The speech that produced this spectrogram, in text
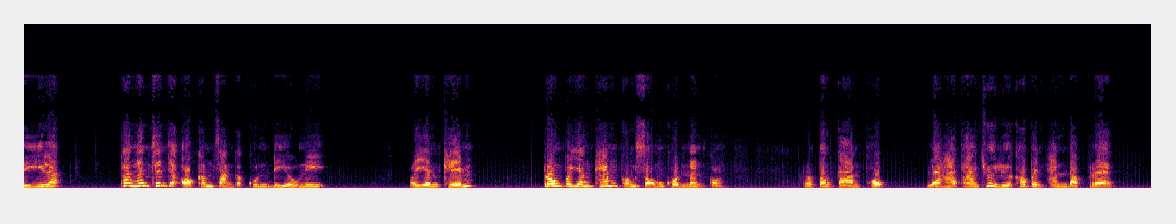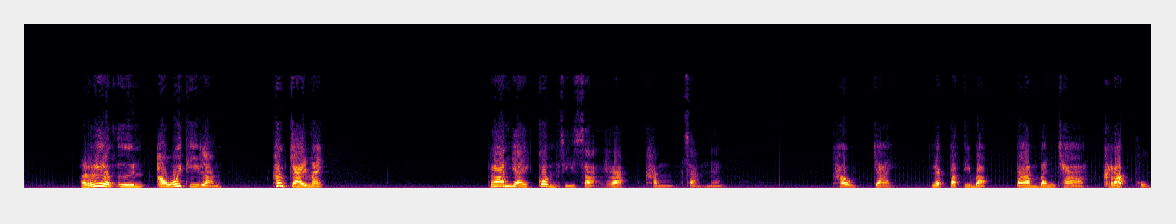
ดีละถ้างั้นฉันจะออกคำสั่งกับคุณเดี๋ยวนี้ ไปยันเข็ม ตรงไปยังแคมป์ของสองคนนั่นก่อน เราต้องการพบและหาทางช่วยเหลือเขาเป็นอันดับแรก เรื่องอื่นเอาไว้ทีหลัง เข้าใจไหมพรานใหญ่ก้มศีรษะรับคำสั่งนั้น เข้าใจและปฏิบัติตามบัญชาครับผม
